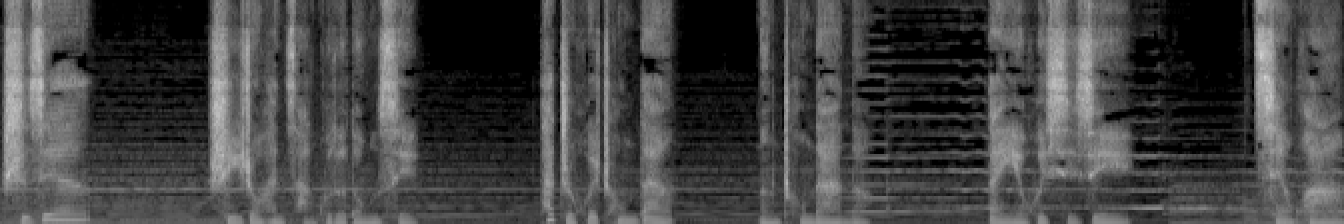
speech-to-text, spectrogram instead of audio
时间。是一种很残酷的东西，它只会冲淡能冲淡的，但也会洗净铅华，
